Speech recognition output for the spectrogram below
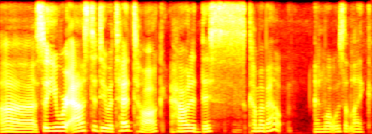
Uh, so you were asked to do a TED talk. How did this come about? And what was it like?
